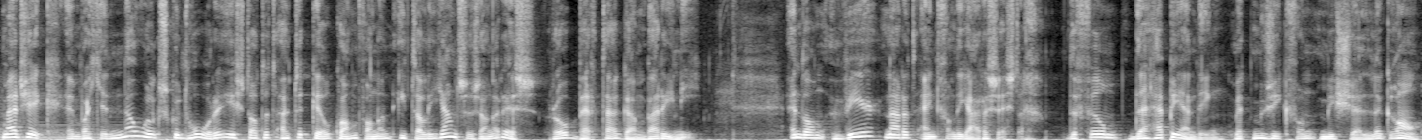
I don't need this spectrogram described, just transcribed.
Magic. En wat je nauwelijks kunt horen is dat het uit de keel kwam van een Italiaanse zangeres, Roberta Gambarini. En dan weer naar het eind van de jaren 60. De film The Happy Ending met muziek van Michel Legrand.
